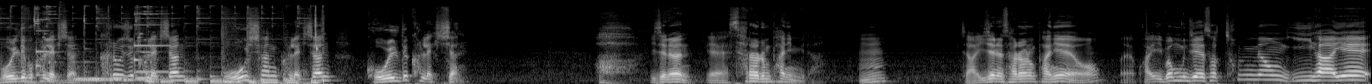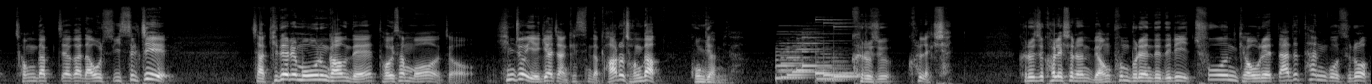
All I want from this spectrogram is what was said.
몰디브 컬렉션, 크루즈 컬렉션, 오션 컬렉션, 골드 컬렉션. 아, 이제는 예, 살얼음판입니다. 음? 자, 이제는 살얼음판이에요. 예, 과연 이번 문제에서 1000명 이하의 정답자가 나올 수 있을지 자, 기대를 모으는 가운데 더 이상 뭐 저 힘줘 얘기하지 않겠습니다. 바로 정답 공개합니다. 크루즈 컬렉션. 크루즈 컬렉션은 명품 브랜드들이 추운 겨울에 따뜻한 곳으로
